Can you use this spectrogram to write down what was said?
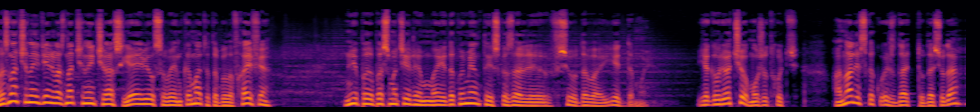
В означенный день, в означенный час я явился в военкомат, это было в Хайфе. Мне посмотрели мои документы и сказали, все, давай, едь домой. Я говорю, а что, может, хоть анализ какой сдать туда-сюда?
